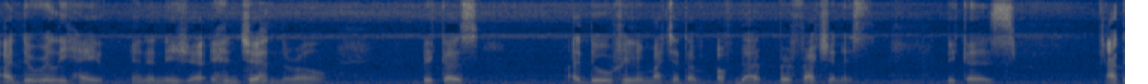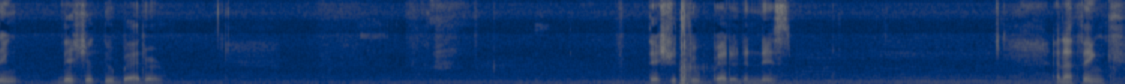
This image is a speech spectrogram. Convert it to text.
i do really hate indonesia in general because I do really much of, of that perfectionist because I think they should do better. They should do better than this. And I think,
